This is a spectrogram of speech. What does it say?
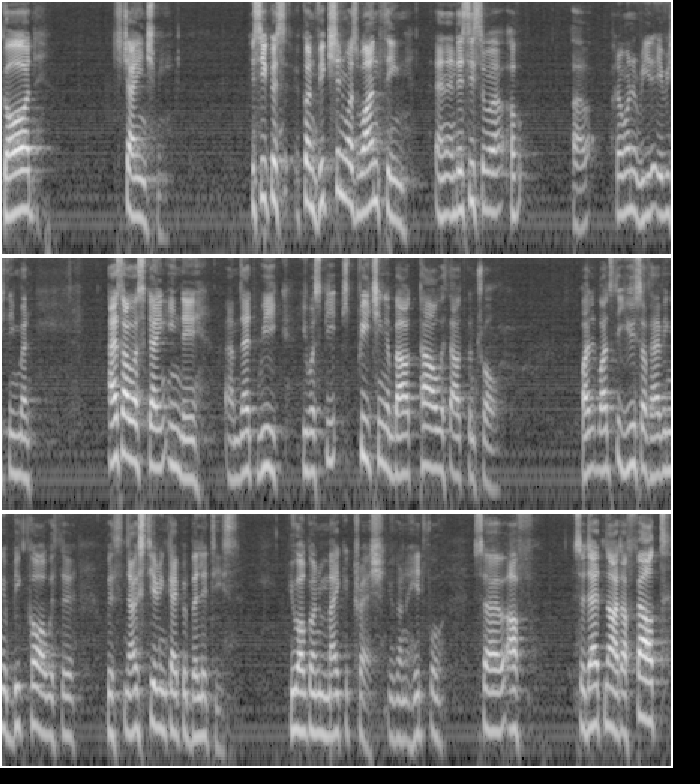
God changed me. You see, because conviction was one thing, and, and this is, I don't want to read everything, but as I was going in there um, that week, he was preaching about power without control. What, what's the use of having a big car with, the, with no steering capabilities? You are going to make a crash. You're going to hit for. So, I've, so that night, I felt,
